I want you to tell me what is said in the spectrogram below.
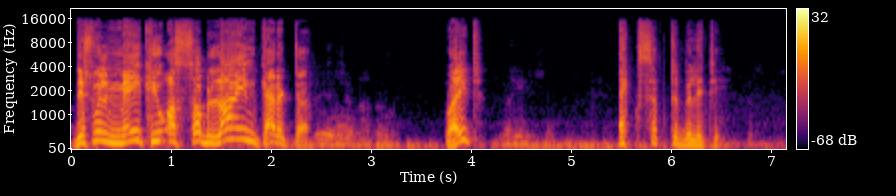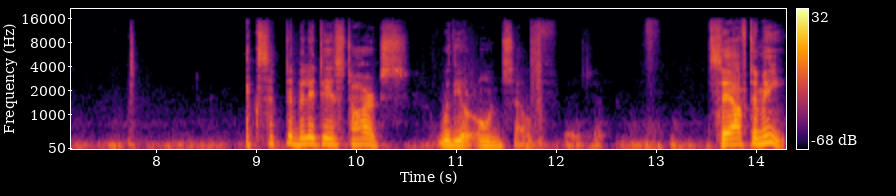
This will make you a sublime character. Right? Acceptability acceptability starts with your own self. Say after me.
